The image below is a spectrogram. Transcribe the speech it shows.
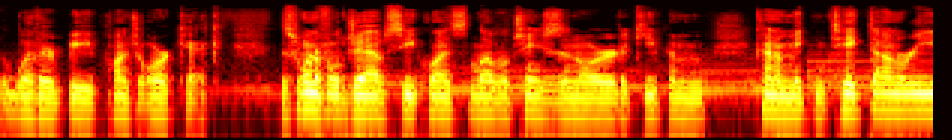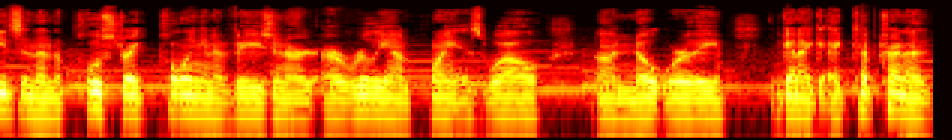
whether it be punch or kick. This wonderful jab sequence and level changes in order to keep him kind of making takedown reads, and then the post strike pulling and evasion are, are really on point as well, uh, noteworthy. Again, I, I, kept trying to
